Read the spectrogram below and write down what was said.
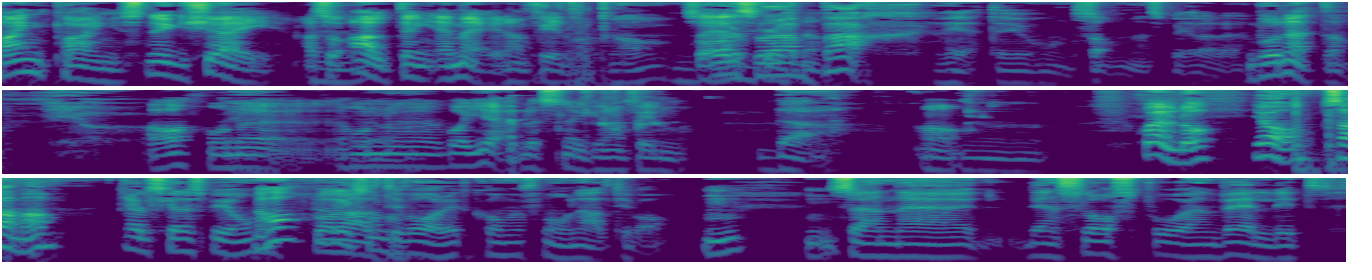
pang-pang, snygg tjej. Alltså allting är med i den filmen. Ja. Så Barbara Bach heter ju hon som spelade. Brunetten. Ja, hon, eh, hon eh, var jävligt snygg i den filmen. Där. Ja. Mm. Själv då? Ja, samma. Älskade spion. Ja, det är har liksom- alltid varit, kommer förmodligen alltid vara. Mm. Mm. Sen, eh, den slåss på en väldigt,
